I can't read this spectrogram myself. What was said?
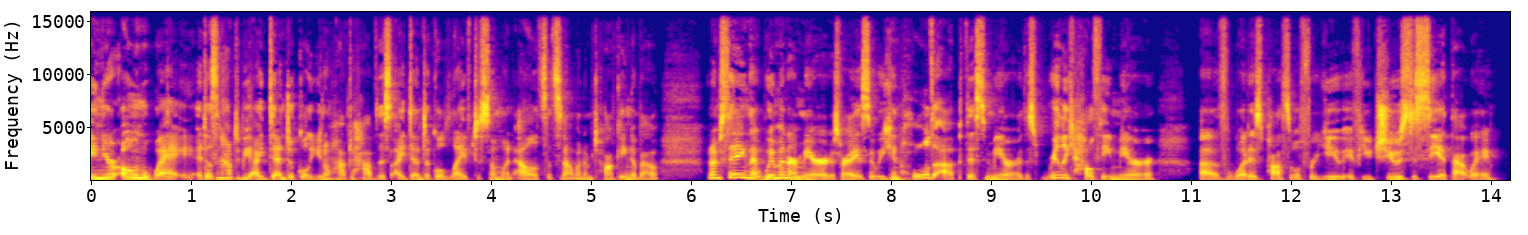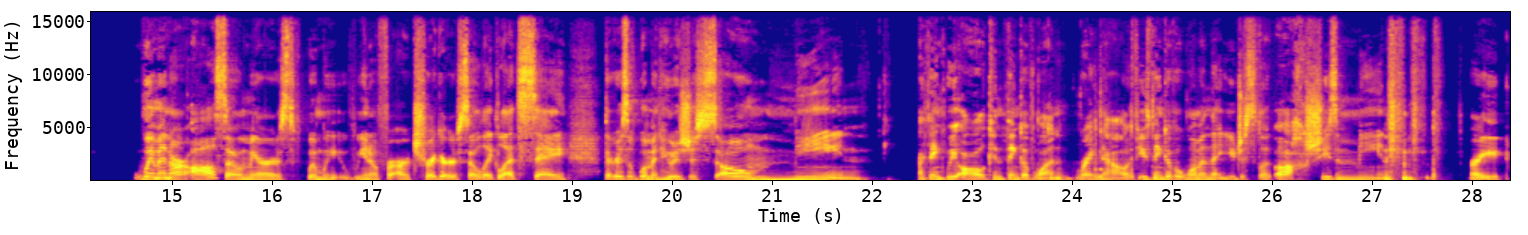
in your own way? It doesn't have to be identical. You don't have to have this identical life to someone else. That's not what I'm talking about. But I'm saying that women are mirrors, right? So we can hold up this mirror, this really healthy mirror of what is possible for you if you choose to see it that way. Women are also mirrors when we, you know, for our triggers. So like, let's say there is a woman who is just so mean I think we all can think of one right now. If you think of a woman that you just like, oh, she's mean, right?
